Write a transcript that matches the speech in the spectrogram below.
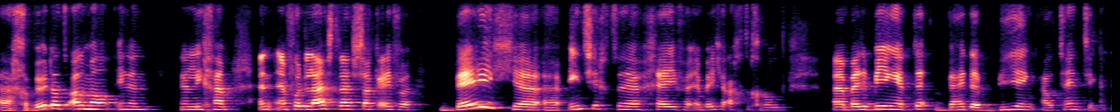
Uh, gebeurt dat allemaal in een een lichaam. En, en voor de luisteraars zal ik even een beetje uh, inzicht uh, geven, een beetje achtergrond. Bij, de being, bij de Being Authentic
